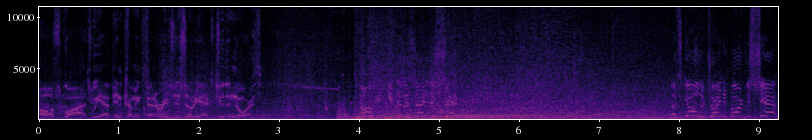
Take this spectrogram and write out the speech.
All squads, we have incoming Federation Zodiacs to the north. Logan, get to the side of the ship! Let's go! They're trying to board the ship!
